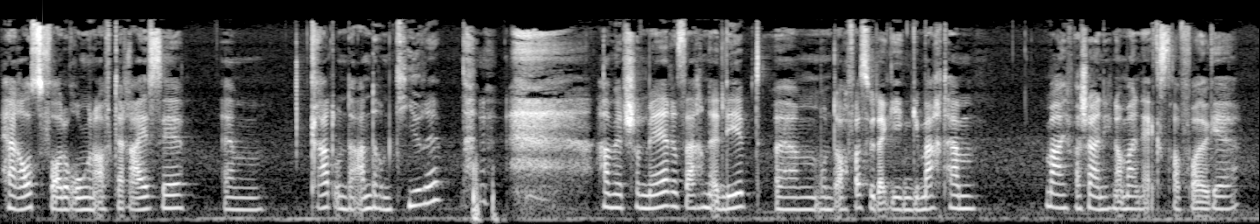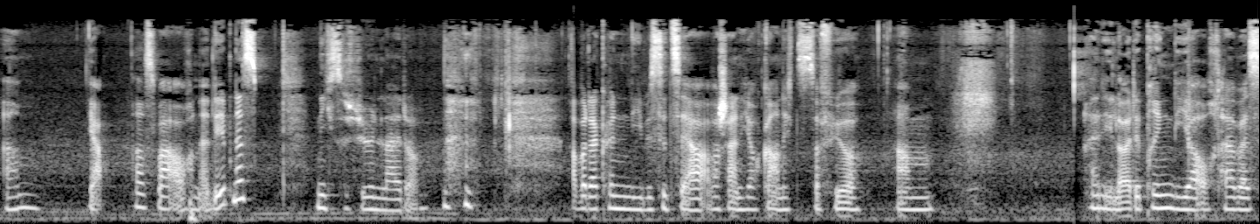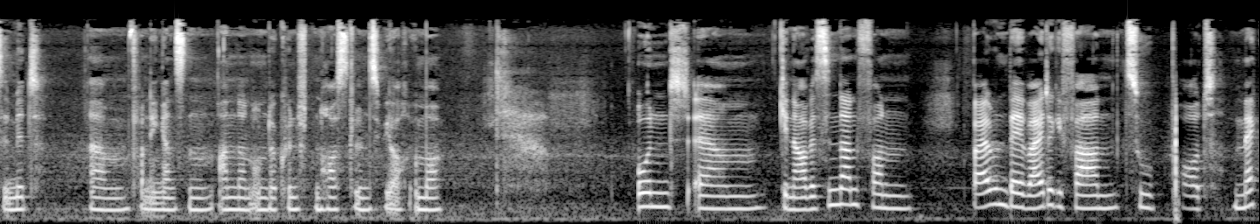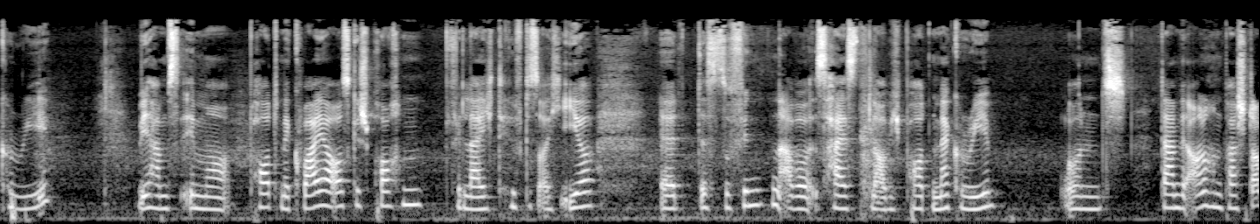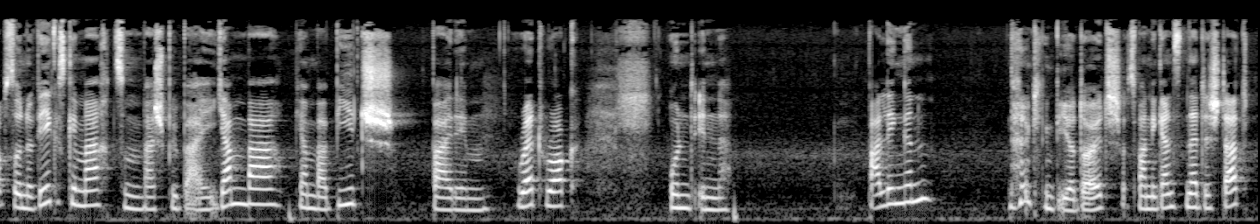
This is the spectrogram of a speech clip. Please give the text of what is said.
Herausforderungen auf der Reise. Ähm, gerade unter anderem Tiere. haben jetzt schon mehrere Sachen erlebt ähm, und auch was wir dagegen gemacht haben, mache ich wahrscheinlich nochmal eine extra Folge. Ähm, ja, das war auch ein Erlebnis. Nicht so schön leider. Aber da können die Besitzer ja wahrscheinlich auch gar nichts dafür. Ähm, die Leute bringen die ja auch teilweise mit ähm, von den ganzen anderen Unterkünften, Hostels, wie auch immer. Und ähm, genau, wir sind dann von Byron Bay weitergefahren zu Port Macquarie. Wir haben es immer Port Macquarie ausgesprochen. Vielleicht hilft es euch eher, äh, das zu finden, aber es heißt, glaube ich, Port Macquarie. Und da haben wir auch noch ein paar Stops unterwegs gemacht, zum Beispiel bei Yamba, Yamba Beach, bei dem Red Rock und in Ballingen, Klingt eher deutsch. Es war eine ganz nette Stadt.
